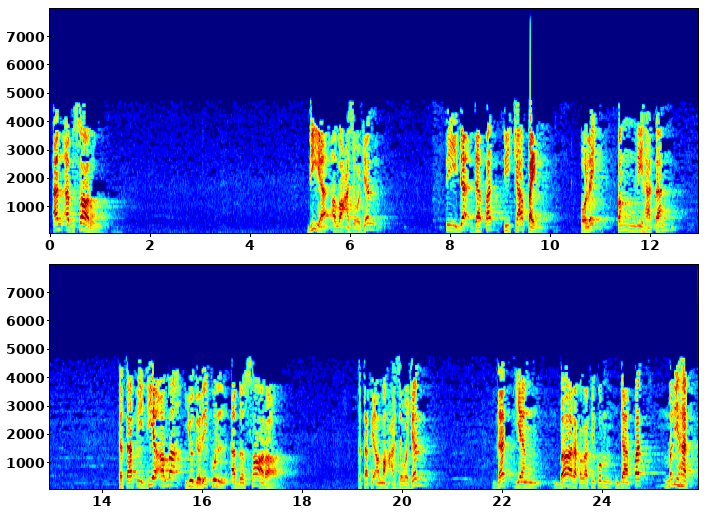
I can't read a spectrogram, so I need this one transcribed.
al-absaru dia Allah Azza wa Jal tidak dapat dicapai oleh penglihatan. Tetapi dia Allah yudrikul absara. Tetapi Allah Azza wa Jal zat yang barakallahu fikum dapat melihat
